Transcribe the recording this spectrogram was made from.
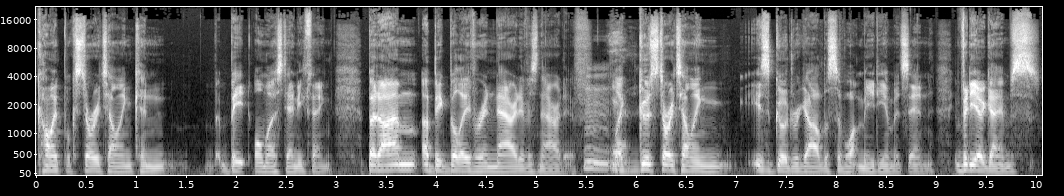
comic book storytelling can beat almost anything. But I'm a big believer in narrative as narrative. Like good storytelling is good regardless of what medium it's in. Video games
